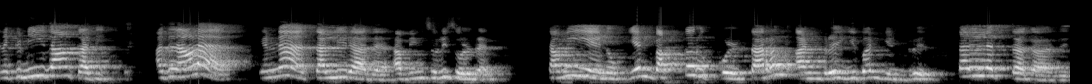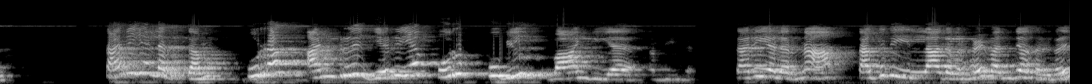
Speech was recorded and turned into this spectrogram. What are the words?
எனக்கு நீதான் கதி. அதனால என்ன தள்ளிராத அப்படின்னு சொல்லி சொல்ற தமியேனும் என் பக்தருக்குள் தரம் அன்று இவன் என்று தள்ளத்தகாது தரியலர்த்தம் புறம் அன்று எரிய பொறுப்புவில் வாங்கிய அப்படின்ற தரியலர்னா தகுதி இல்லாதவர்கள் வஞ்சகர்கள்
